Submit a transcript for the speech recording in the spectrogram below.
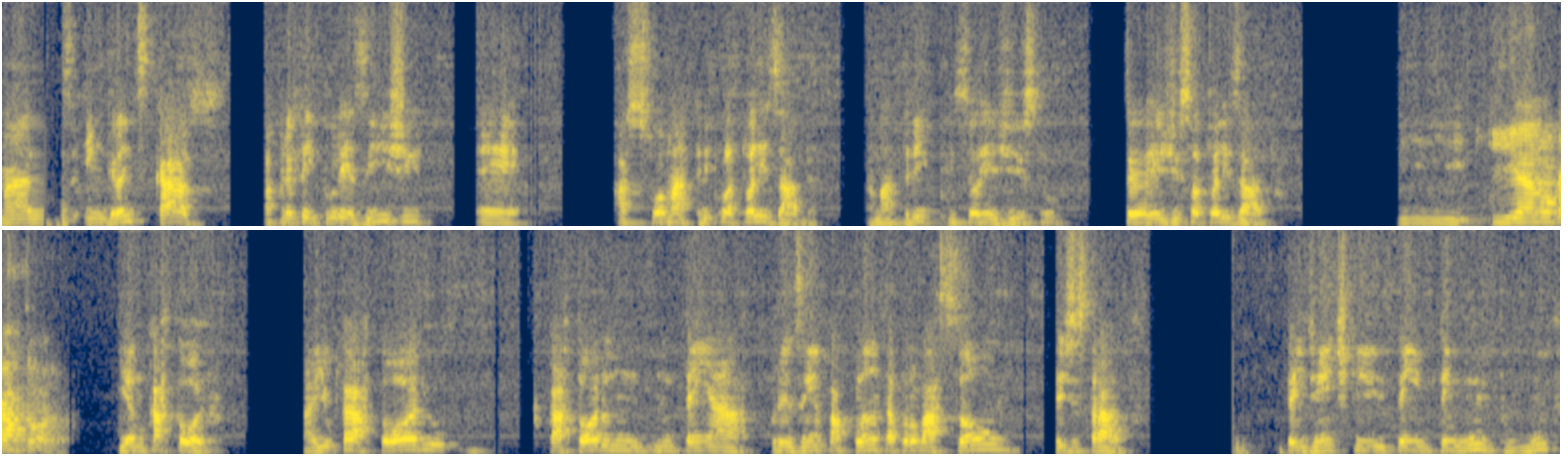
mas em grandes casos, a prefeitura exige é, a sua matrícula atualizada, a matrícula, o seu registro, seu registro atualizado. E, e é no cartório. E é no cartório. Aí o cartório cartório não, não tem, a, por exemplo, a planta aprovação registrado. tem gente que tem, tem muito, muito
